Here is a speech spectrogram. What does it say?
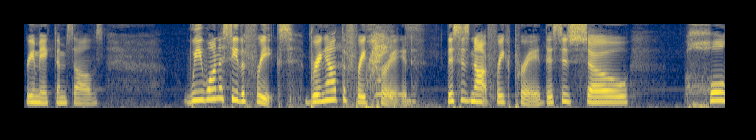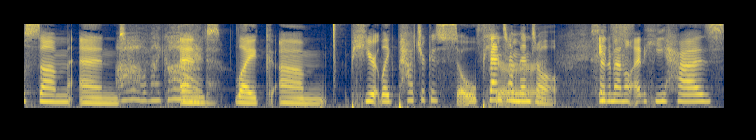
remake themselves. We want to see the freaks. Bring out the freak parade. This is not freak parade. This is so wholesome and oh my god, and like um pure like Patrick is so pure sentimental, sentimental It's- and he has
